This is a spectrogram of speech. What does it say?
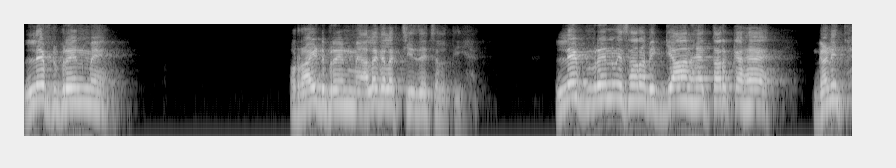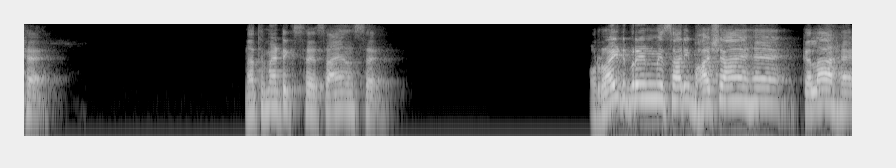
लेफ़्ट ब्रेन में और राइट ब्रेन में अलग अलग चीज़ें चलती है। लेफ़्ट ब्रेन में सारा विज्ञान है, तर्क है, गणित है। मैथमेटिक्स है साइंस है। और राइट ब्रेन में सारी भाषाएँ हैं, कला है,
